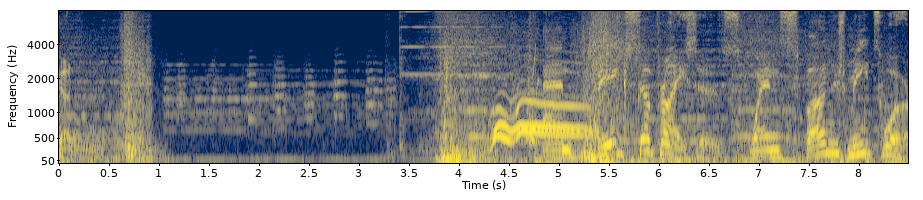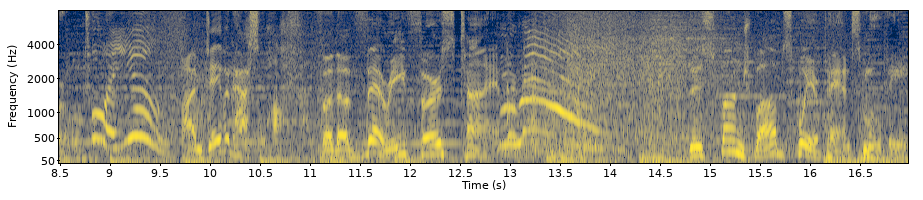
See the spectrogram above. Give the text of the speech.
Action. And big surprises when Sponge meets World Who are you? I'm David Hasselhoff. For the very first time. Hooray! The SpongeBob SquarePants movie.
